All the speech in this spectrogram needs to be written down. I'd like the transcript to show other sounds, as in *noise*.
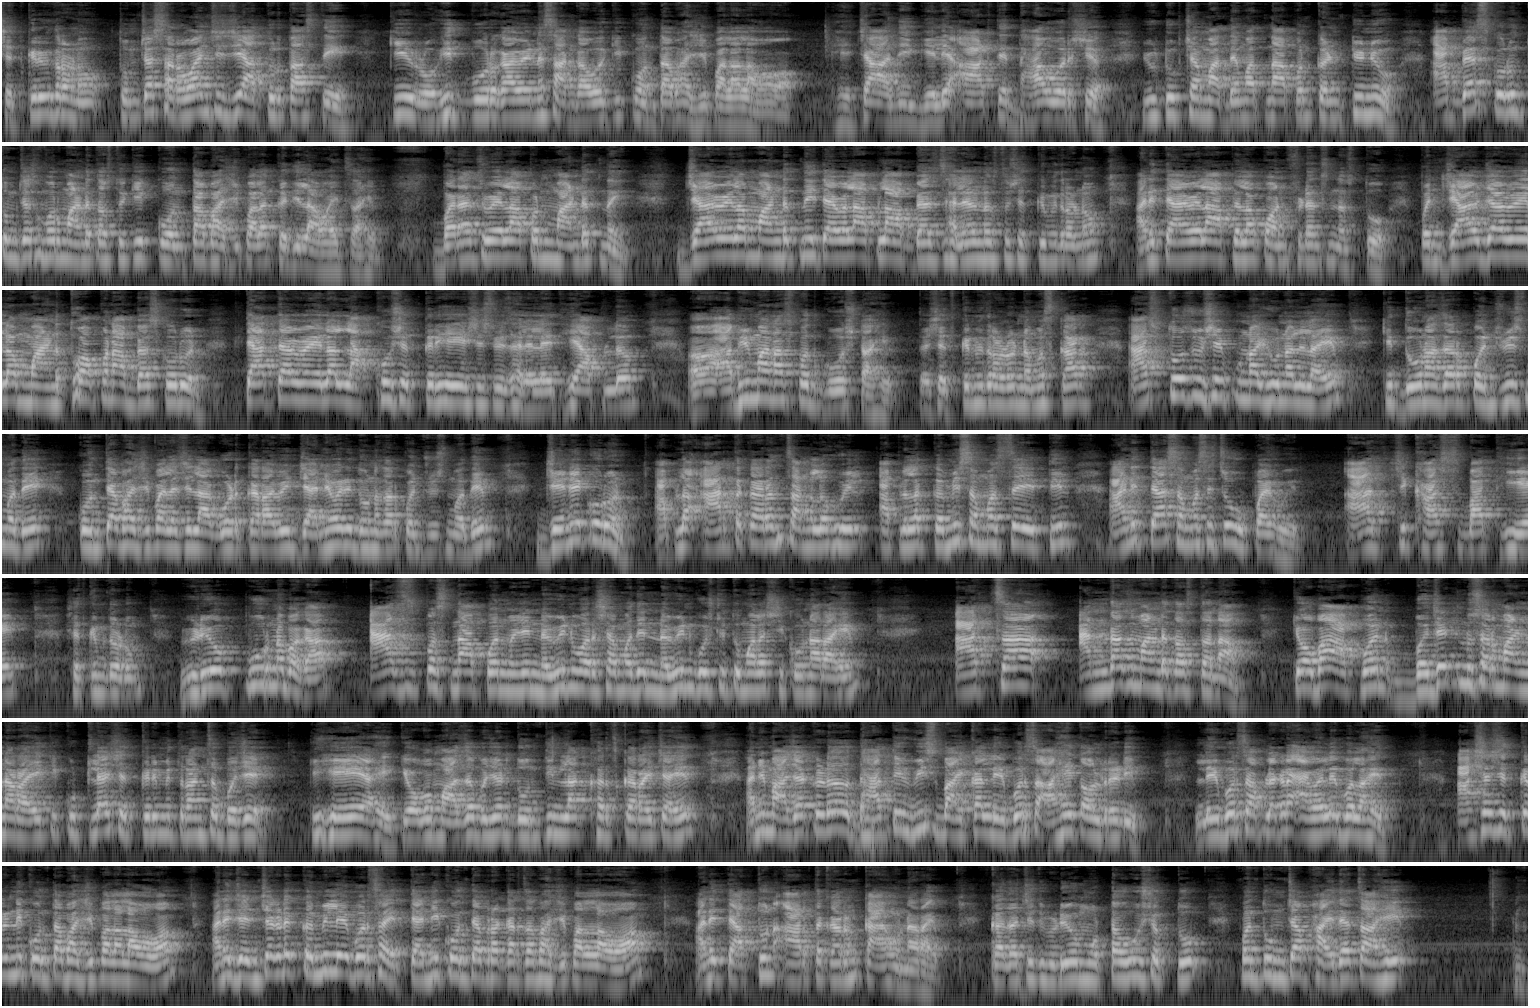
शेतकरी मित्रांनो तुमच्या सर्वांची जी आतुरता असते की रोहित बोरगावेनं सांगावं की कोणता भाजीपाला लावावा. ह्याच्या आधी गेले आठ ते दहा वर्ष यूट्यूबच्या माध्यमातून आपण कंटिन्यू अभ्यास करून तुमच्यासमोर मांडत असतो की कोणता भाजीपाला कधी लावायचा आहे. बऱ्याच वेळेला आपण मांडत नाही. ज्या वेळेला मांडत नाही त्यावेळेला आपला अभ्यास झालेला नसतो शेतकरी मित्रांनो. आणि त्यावेळेला आपल्याला कॉन्फिडन्स नसतो. पण ज्या ज्या वेळेला मांडतो आपण अभ्यास करून त्या त्या वेळेला लाखो शेतकरी हे यशस्वी झालेले आहेत. हे आपलं अभिमानास्पद गोष्ट आहे. तर शेतकरी मित्रांनो नमस्कार. आज तोच विषय पुन्हा घेऊन आलेला आहे की दोन हजार पंचवीसमध्ये कोणत्या भाजीपाल्याची लागवड करावी? जानेवारी दोन हजार पंचवीसमध्ये जेणेकरून आपलं अर्थकारण चांगलं होईल आपल्याला कमी समस्या येतील आणि त्या समस्येचा उपाय होईल. आजची खास बात ही आहे. शेतकरी मित्रांनो व्हिडिओ पूर्ण बघा. आजपासून आपण म्हणजे नवीन वर्षामध्ये नवीन गोष्टी तुम्हाला शिकवणार आहे. आजचा अंदाज मांडत असताना की बाबा आपण बजेटनुसार मांडणार आहे की कुठल्या शेतकरी मित्रांचं बजेट की हे आहे की बाबा माझं बजेट दोन तीन लाख खर्च करायचे आहेत आणि माझ्याकडं दहा ते वीस बायका लेबर्स आहेत ऑलरेडी लेबर्स आपल्याकडे अवेलेबल आहेत. अशा शेतकऱ्यांनी कोणता भाजीपाला लावावा? आणि ज्यांच्याकडे कमी लेबर्स आहेत त्यांनी कोणत्या प्रकारचा भाजीपाला लावावा? आणि त्यातून अर्थकारण काय होणार आहे? कदाचित व्हिडिओ मोठा होऊ शकतो पण तुमच्या फायद्याचा आहे.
